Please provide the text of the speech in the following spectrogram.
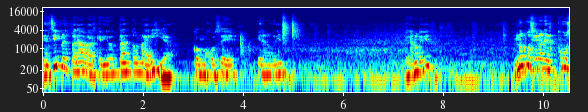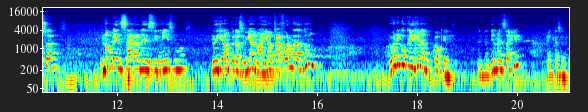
En simples palabras, querido, tanto María como José eran obedientes. Eran obedientes. No pusieron excusas, no pensaron en sí mismos, no dijeron, pero Señor, no hay otra forma de... No. Lo único que dijeron, ok, entendí el mensaje, hay que hacerlo.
